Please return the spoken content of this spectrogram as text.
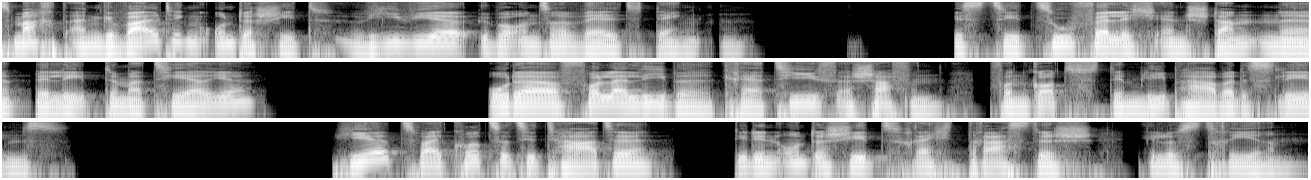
Es macht einen gewaltigen Unterschied, wie wir über unsere Welt denken. Ist sie zufällig entstandene, belebte Materie? Oder voller Liebe, kreativ erschaffen, von Gott, dem Liebhaber des Lebens? Hier zwei kurze Zitate, die den Unterschied recht drastisch illustrieren.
